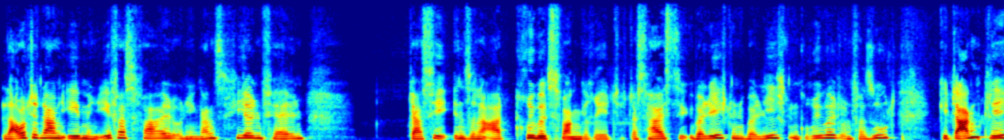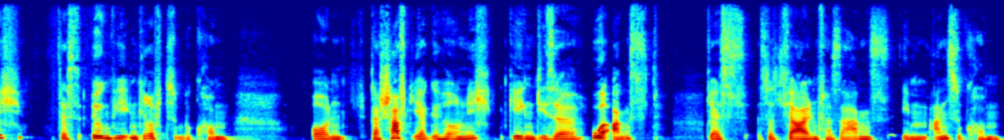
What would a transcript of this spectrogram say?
lautet dann eben in Evas Fall und in ganz vielen Fällen, dass sie in so eine Art Grübelzwang gerät. Das heißt, sie überlegt und überlegt und grübelt und versucht gedanklich das irgendwie in den Griff zu bekommen. Und das schafft ihr Gehirn nicht, gegen diese Urangst des sozialen Versagens eben anzukommen.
